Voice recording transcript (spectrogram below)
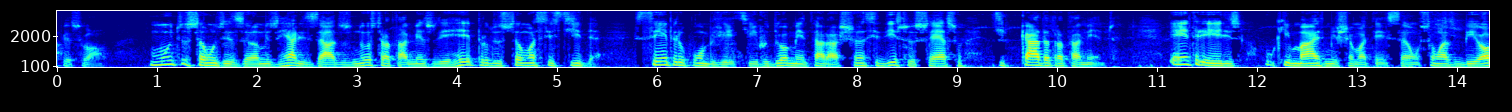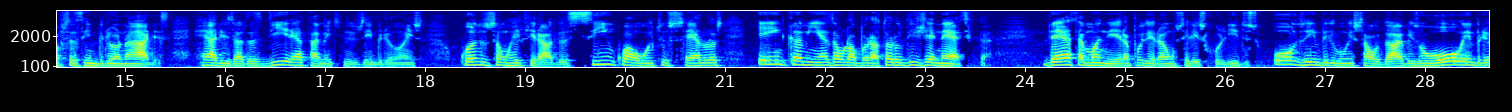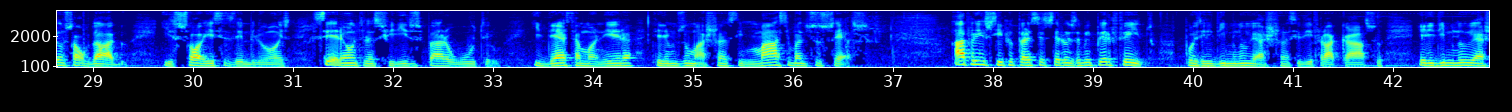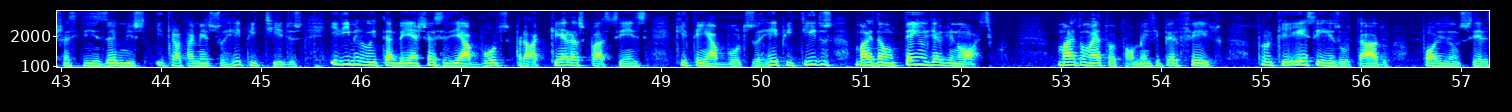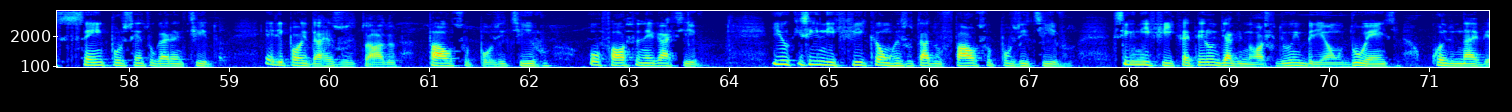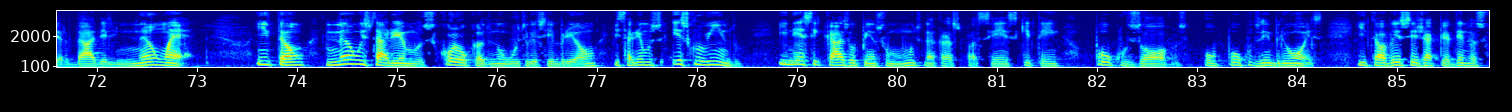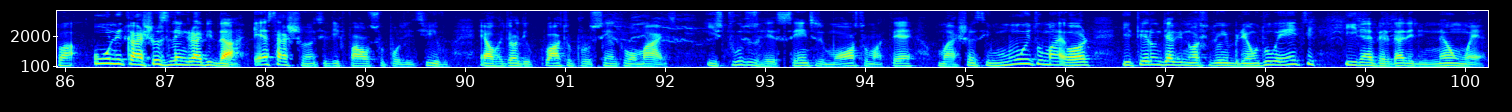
pessoal. Muitos são os exames realizados nos tratamentos de reprodução assistida, sempre com o objetivo de aumentar a chance de sucesso de cada tratamento. Entre eles, o que mais me chama a atenção são as biópsias embrionárias, realizadas diretamente nos embriões, quando são retiradas 5 a 8 células e encaminhadas ao laboratório de genética. Dessa maneira, poderão ser escolhidos os embriões saudáveis ou o embrião saudável, e só esses embriões serão transferidos para o útero, e dessa maneira teremos uma chance máxima de sucesso. A princípio, parece ser um exame perfeito, pois ele diminui a chance de fracasso, ele diminui a chance de exames e tratamentos repetidos e diminui também a chance de abortos para aquelas pacientes que têm abortos repetidos, mas não têm o diagnóstico. Mas não é totalmente perfeito, porque esse resultado pode não ser 100% garantido. Ele pode dar resultado falso positivo ou falso negativo. E o que significa um resultado falso positivo? significa ter um diagnóstico de um embrião doente, quando na verdade ele não é. Então, não estaremos colocando no útero esse embrião, estaremos excluindo. E nesse caso, eu penso muito naquelas pacientes que têm poucos ovos ou poucos embriões e talvez esteja perdendo a sua única chance de engravidar. Essa chance de falso positivo é ao redor de 4% ou mais. Estudos recentes mostram até uma chance muito maior de ter um diagnóstico do embrião doente e, na verdade, ele não é.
